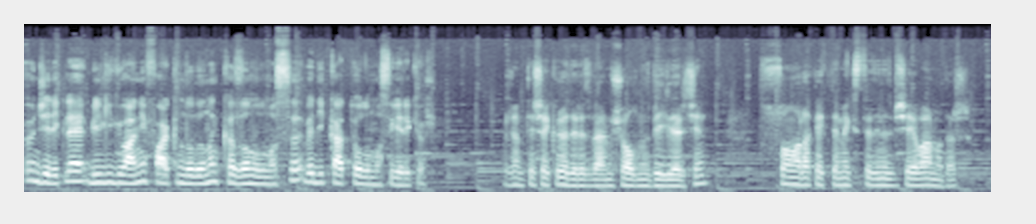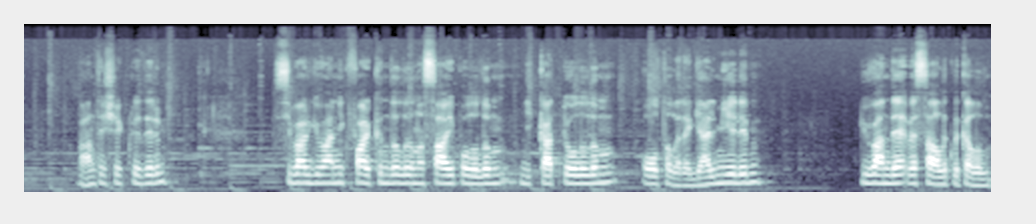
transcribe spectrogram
Öncelikle bilgi güvenliği farkındalığının kazanılması ve dikkatli olunması gerekiyor. Hocam teşekkür ederiz vermiş olduğunuz bilgiler için. Son olarak eklemek istediğiniz bir şey var mıdır? Ben teşekkür ederim. Siber güvenlik farkındalığına sahip olalım, dikkatli olalım, oltalara gelmeyelim, güvende ve sağlıklı kalalım.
